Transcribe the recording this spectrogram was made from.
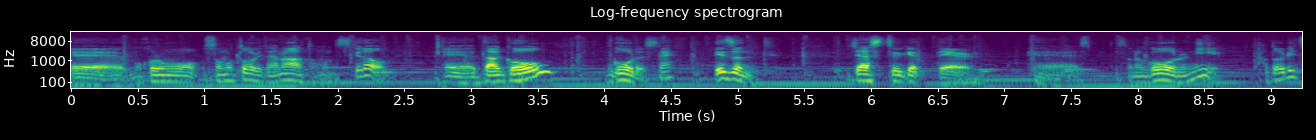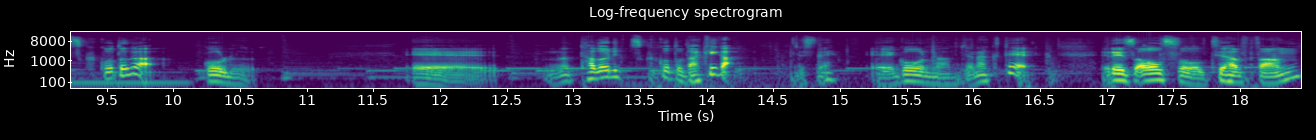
えー、もうこれもその通りだなと思うんですけど、えー、The goal ゴールですね。isn't just to get there、えー、そのゴールにたどり着くことがゴール、えー、たどり着くことだけがですね、えー、ゴールなんじゃなくて It is also to have fun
